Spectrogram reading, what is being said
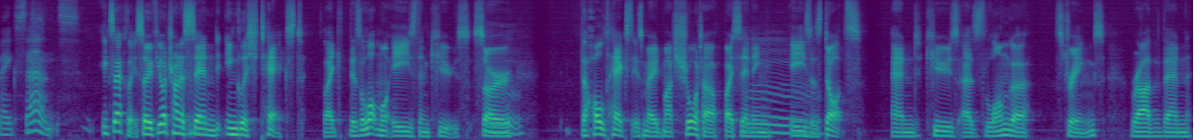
Makes sense. Exactly. So if you're trying to send English text, like there's a lot more E's than Q's. So hmm. the whole text is made much shorter by sending hmm. E's as dots and Q's as longer strings rather than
